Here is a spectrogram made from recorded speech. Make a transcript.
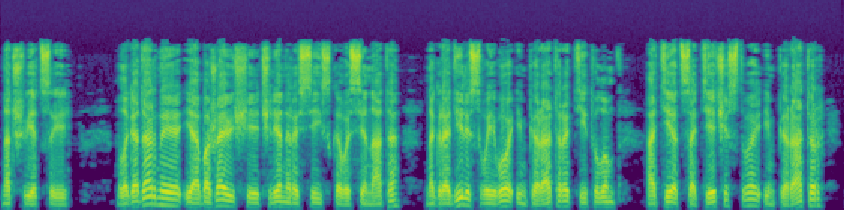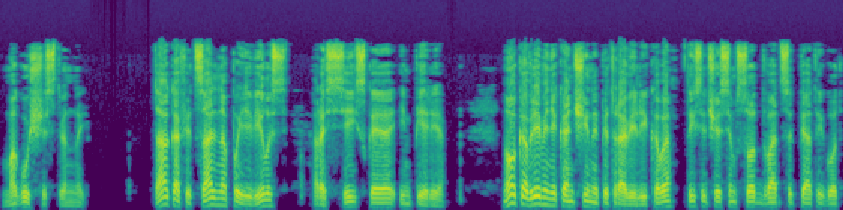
над Швецией, благодарные и обожающие члены Российского Сената наградили своего императора титулом «Отец Отечества, император могущественный». Так официально появилась Российская империя. Но ко времени кончины Петра Великого, 1725 год,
